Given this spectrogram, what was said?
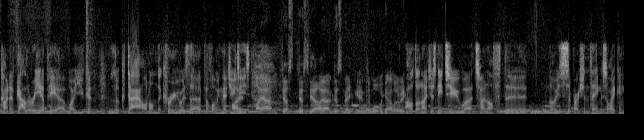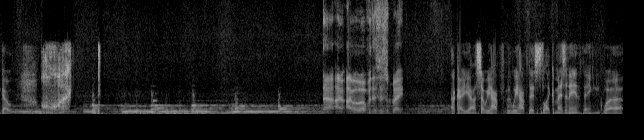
kind of gallery up here where you can look down on the crew as they're performing their duties. I, I am just, just yeah, I am just making it into more of a gallery. Hold on, I just need to uh, turn off the noise suppression thing so I can go. Nah, I, I'm all over this. This is great. Okay, yeah. So we have we have this like mezzanine thing where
